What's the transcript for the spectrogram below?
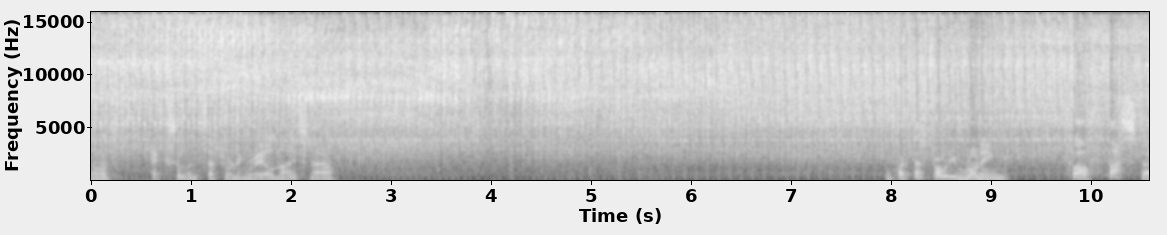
That's excellent. That's running real nice now fact that's probably running far faster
